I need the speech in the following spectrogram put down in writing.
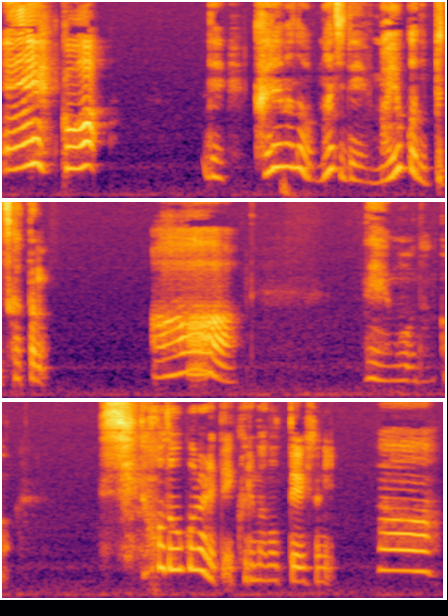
ええー、怖っ。で、車のマジで真横にぶつかったの。あで、もうなんか、死ぬほど怒られて、車乗ってる人に。あ。あ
